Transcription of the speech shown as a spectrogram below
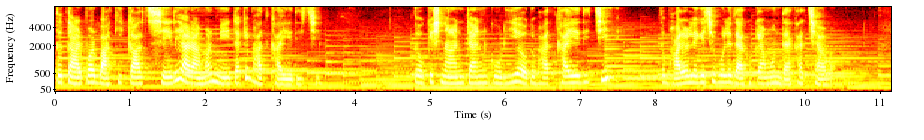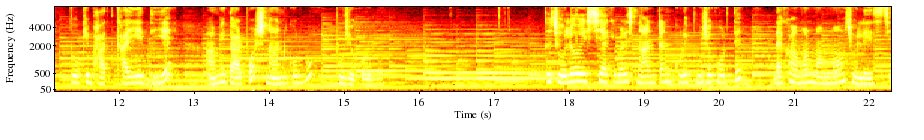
তো তারপর বাকি কাজ সেরে আর আমার মেয়েটাকে ভাত খাইয়ে দিচ্ছি। তো ওকে স্নান টান করিয়ে ওকে ভাত খাইয়ে দিচ্ছি। তো ভালো লেগেছে বলে দেখো কেমন দেখাচ্ছে আবার। তো ওকে ভাত খাইয়ে দিয়ে আমি তারপর স্নান করব, পুজো করব। তো চলেও এসছি একেবারে স্নান টান করে পুজো করতে। দেখো আমার মাম্মাও চলে এসছে।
